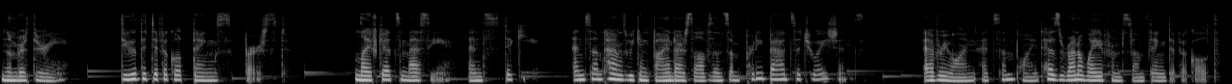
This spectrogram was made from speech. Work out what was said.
Number three, do the difficult things first. Life gets messy and sticky, and sometimes we can find ourselves in some pretty bad situations. Everyone at some point has run away from something difficult.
